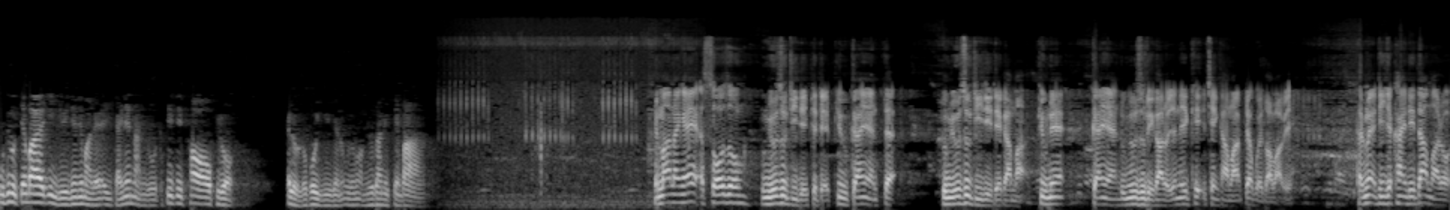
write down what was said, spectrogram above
ဦးဇင်းတို့ကျင်းပရခြင်းရည်ရင်းချင်းမှာလည်းအဲဒီဒိုင်းနဲ့နာမည်ကိုတစ်ဖြည်းဖြည်းဖောက်ပြီးတော့အဲ့လိုလုပ်ဖို့ရည်ရည်တယ်ဦးဇင်းတို့အမျိုးသားနေကျင်းပါမြန်မာနိုင်ငံရဲ့အစောဆုံးလူမျိုးစုကြီးတွေဖြစ်တဲ့ပြူကမ်းရန်တက်လူမျိုးစုကြီးတွေတဲကမှပြူနဲ့ကမ်းရန်လူမျိုးစုတွေကတော့ယနေ့ခေတ်အချိန်ခါမှာပျောက်ကွယ်သွားပါပြီ။ဒါပေမဲ့ဒီရခိုင်ဒေသမှာတော့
